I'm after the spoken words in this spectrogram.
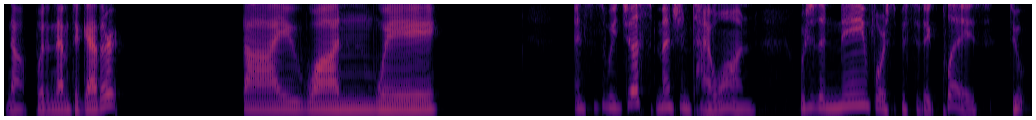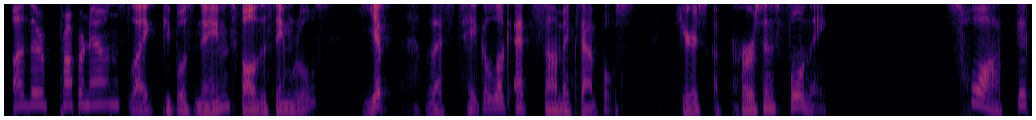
Now putting them together, Taiwan Wei. And since we just mentioned Taiwan, which is a name for a specific place, do other proper nouns like people's names follow the same rules? Yep, let's take a look at some examples. Here's a person's full name. Cua Dik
